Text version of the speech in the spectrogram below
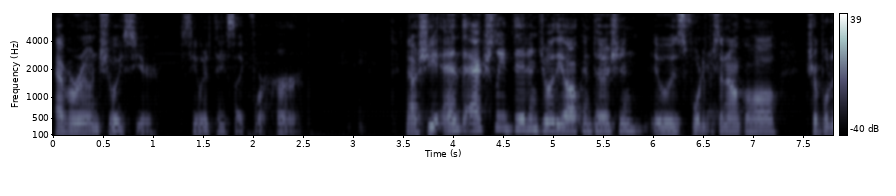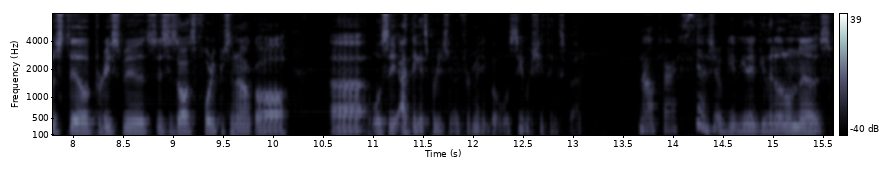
have her own choice here. See what it tastes like for her. Now, she and actually did enjoy the Auchentoshan. It was 40% alcohol, triple distilled, pretty smooth. This is also 40% alcohol. Uh, we'll see. I think it's pretty smooth for me, but we'll see what she thinks about it. Smell first. Yeah, sure. Give it, give it a little nose.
